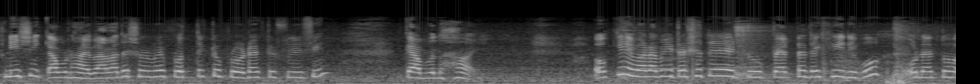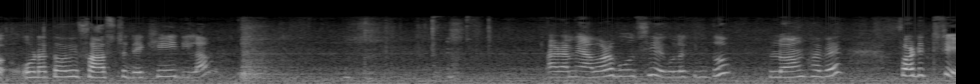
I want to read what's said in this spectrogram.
ফিনিশিং কেমন হয় বা আমাদের শোরুমের প্রত্যেকটা প্রোডাক্টের ফিনিশিং কেমন হয়। ওকে এবার আমি এটার সাথে একটু প্যাডটা দেখিয়ে দিব। ওটা তো ওটা তো আমি ফার্স্ট দেখিয়েই দিলাম। আর আমি আবারও বলছি, এগুলো কিন্তু লং হবে। ফর্টি থ্রি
